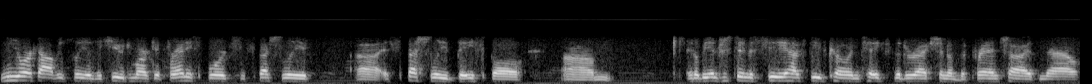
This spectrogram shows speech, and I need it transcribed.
New York obviously is a huge market for any sports, especially uh, especially baseball. Um, it'll be interesting to see how Steve Cohen takes the direction of the franchise now.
